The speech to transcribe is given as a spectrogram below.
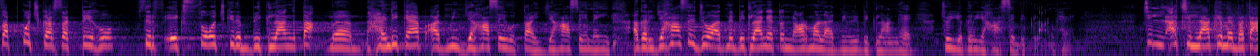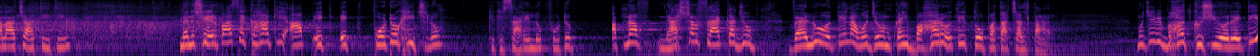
सब कुछ कर सकते हो। सिर्फ़ एक सोच की विकलांगता हैंडीकैप आदमी यहाँ से होता है, यहाँ से नहीं। अगर यहाँ से जो आदमी विकलांग है तो नॉर्मल आदमी भी विकलांग है, जो अगर यहाँ से विकलांग है। चिल्ला चिल्ला के मैं बताना चाहती थी। मैंने शेरपा से कहा कि आप एक एक फ़ोटो खींच लो, क्योंकि सारे लोग फ़ोटो, अपना नेशनल फ्लैग का जो वैल्यू होती है ना, वो जो हम कहीं बाहर होते हैं तो पता चलता है। मुझे भी बहुत खुशी हो रही थी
